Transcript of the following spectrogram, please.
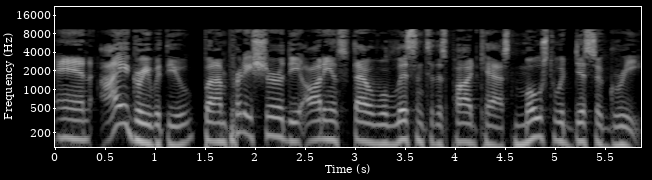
and I agree with you. But I'm pretty sure the audience that will listen to this podcast most would disagree.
